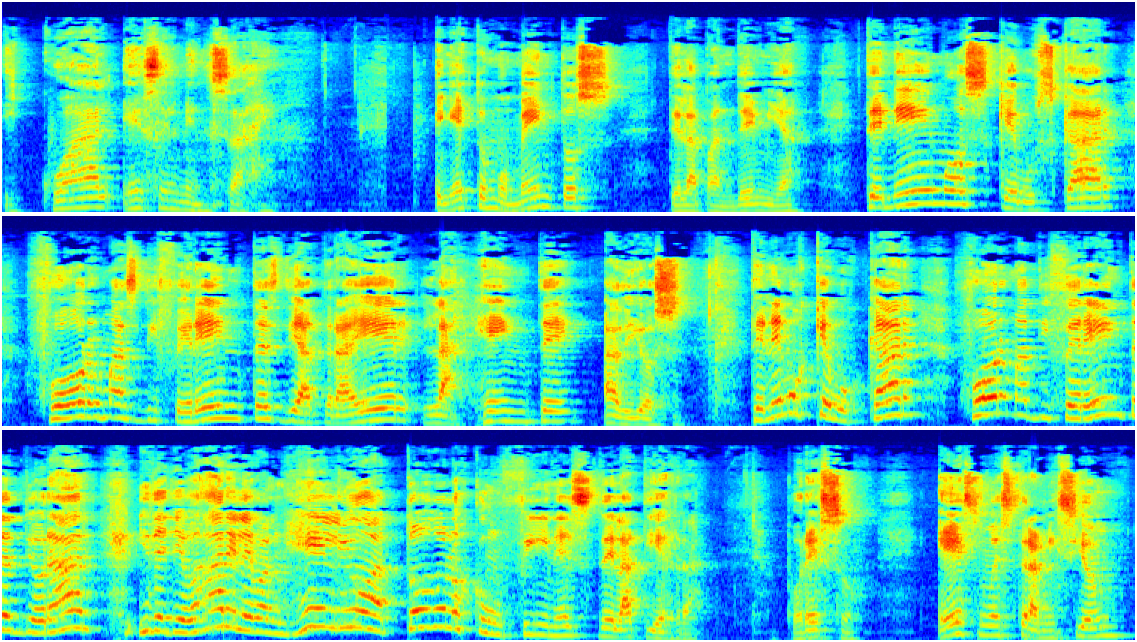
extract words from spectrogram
¿Y cuál es el mensaje? En estos momentos de la pandemia, tenemos que buscar formas diferentes de atraer la gente a Dios. Tenemos que buscar formas diferentes de orar y de llevar el Evangelio a todos los confines de la tierra. Por eso es nuestra misión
